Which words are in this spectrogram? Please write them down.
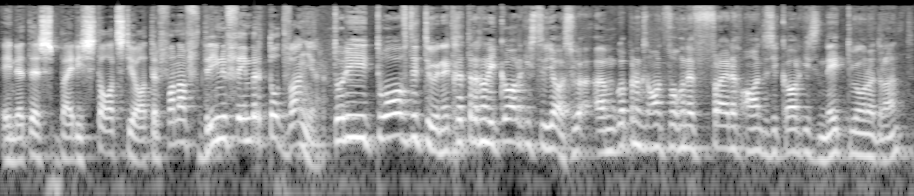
en dit is by die Staatsteater vanaf 3 November tot wanneer? Tot die 12de toe, net terug na die kaartjies toe. Ja, so um openingsaand volgende Vrydag aand is die kaartjies net R200.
